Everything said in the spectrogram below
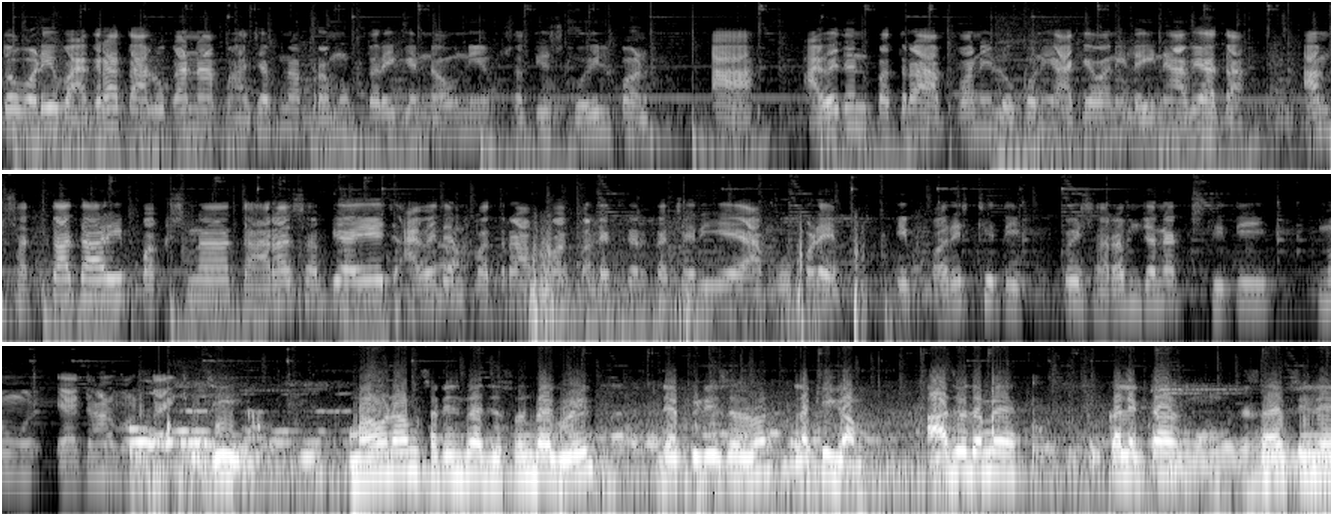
તો વળી વાગરા તાલુકાના ભાજપના પ્રમુખ તરીકે નવનિયુક્ત સતીશ ગોહિલ પણ આ આવેદનપત્ર આપવાની લોકોની આગેવાની લઈને આવ્યા હતા. આમ સત્તાધારી પક્ષના ધારાસભ્યએ જ આવેદનપત્ર આપવા કલેક્ટર કચેરીએ આવવું પડે એ પરિસ્થિતિ કોઈ શરમજનક જી. મારું નામ સતીશભાઈ જસવંતભાઈ ગોહિલ, ડેપ્યુટી સર્વન્ટ લકી ગામ. આજે તમે કલેક્ટર સાહેબશ્રીને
